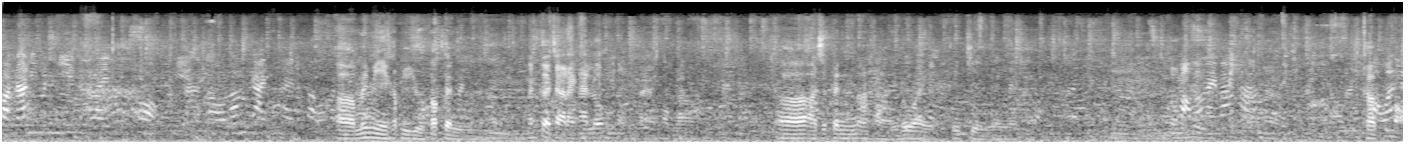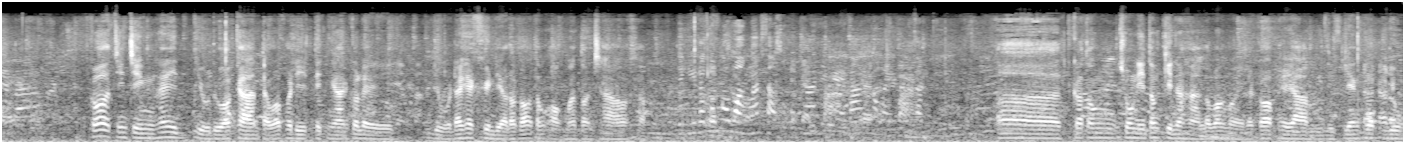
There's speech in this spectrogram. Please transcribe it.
ก่อนหน้านี้มันมีอะไรออกที่เราร่างกายข้างในหรือเปล่าเอ่อไม่มีครับอยู่ๆก็เป็น มันเกิดจากอะไรคะโรคนี้ของเราข องเราเอ่ออาจจะเป็นอาหารด้วยที่กินอะไรอย่างเงี้ยครับอืมตรงนี้คือครับ ก็จริง ๆ ให้อยู่ดูอาการแต่ว่าพอดีติดงานก็เลยอยู่ได้แค่คืนเดียวแล้วก็ต้องออกมาตอนเช้าครับทีนี้เราต้องระวังรักษาสุขภาพยังไงบ้างทำไมป้องกันนี้เอ่อก็ต้องช่วงนี้ต้องกินอาหารระวังหน่อย แล้วก็พยายามหลีกเลี่ยงพวกยุง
